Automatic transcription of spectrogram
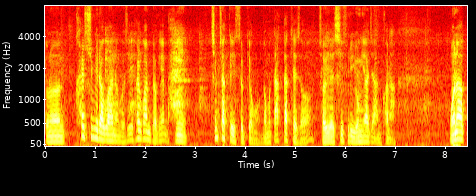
또는 칼슘이라고 하는 것이 혈관벽에 많이 침착돼 있을 경우 너무 딱딱해서 저희의 시술이 용이하지 않거나 워낙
